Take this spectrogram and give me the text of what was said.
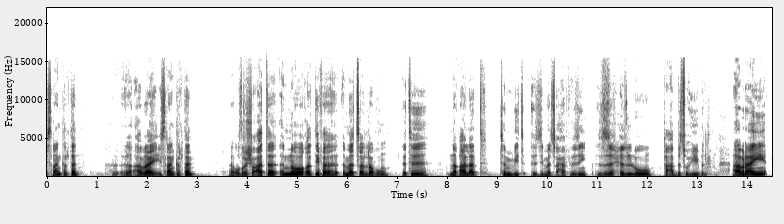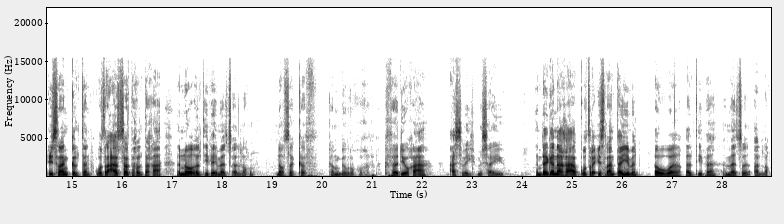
ዕስራን ክልተን ኣብ ራእይ ዕስራን ክልተን ቁፅሪ ሸውዓተ እንሆ ቀልጢፈ እመጽ ኣለኹ እቲ ንቓላት ትንቢት እዚ መጽሓፍ እዚ ዚሕሉ ኸኣ ብጹእ እዩ ይብል። ኣብ ራእይ ዕስራን ክልተን ቁጽሪ ዓሰርተ ክልተ ኸኣ፣ እንሆ፣ ቐልጢፈ እመጽእ ኣሎኹ፣ ነፍሲ ወከፍ ከም ግብሩ ኺፈድዮ ኸኣ፣ ዓስበይ ምሳይ እዩ። እንደገና ኸኣ ቁጽሪ ዕስራ እንታይ ይብል? እወ፣ ቐልጢፈ እመጽእ ኣሎኹ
